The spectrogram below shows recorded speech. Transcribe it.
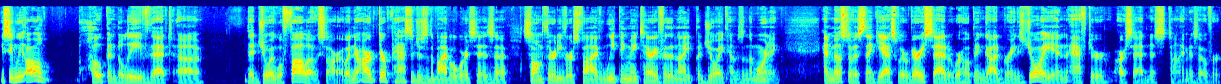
You see, we all hope and believe that uh, that joy will follow sorrow, and there are there are passages of the Bible where it says uh, Psalm 30 verse 5, "Weeping may tarry for the night, but joy comes in the morning." And most of us think, yes, we're very sad, but we're hoping God brings joy in after our sadness time is over.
